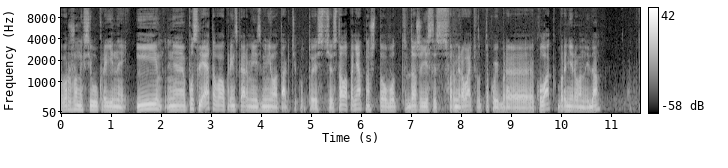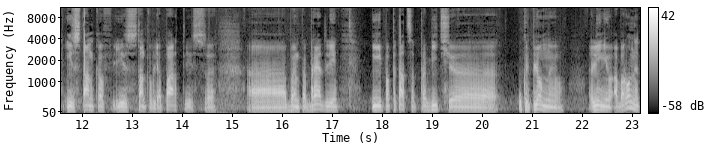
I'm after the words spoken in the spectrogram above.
вооруженных сил Украины. И э, после этого украинская армия изменила тактику. То есть стало понятно, что вот даже если сформировать вот такой кулак бронированный, да, из танков, из танков «Леопард», из Э, БМП Брэдли и попытаться пробить э, укрепленную линию обороны,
